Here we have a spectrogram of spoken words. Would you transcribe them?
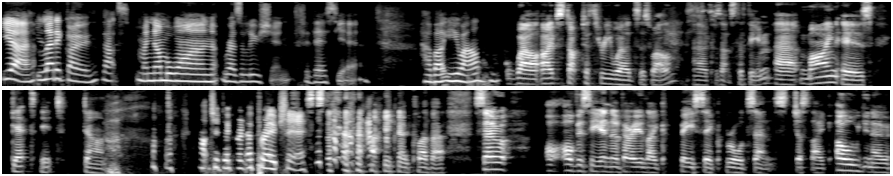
yeah, let it go. That's my number one resolution for this year. How about you, Al? Well, I've stuck to three words as well because uh, that's the theme. Uh, mine is get it done. Such a different approach here. I know, clever. So, obviously, in a very like basic, broad sense, just like, oh, you know,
